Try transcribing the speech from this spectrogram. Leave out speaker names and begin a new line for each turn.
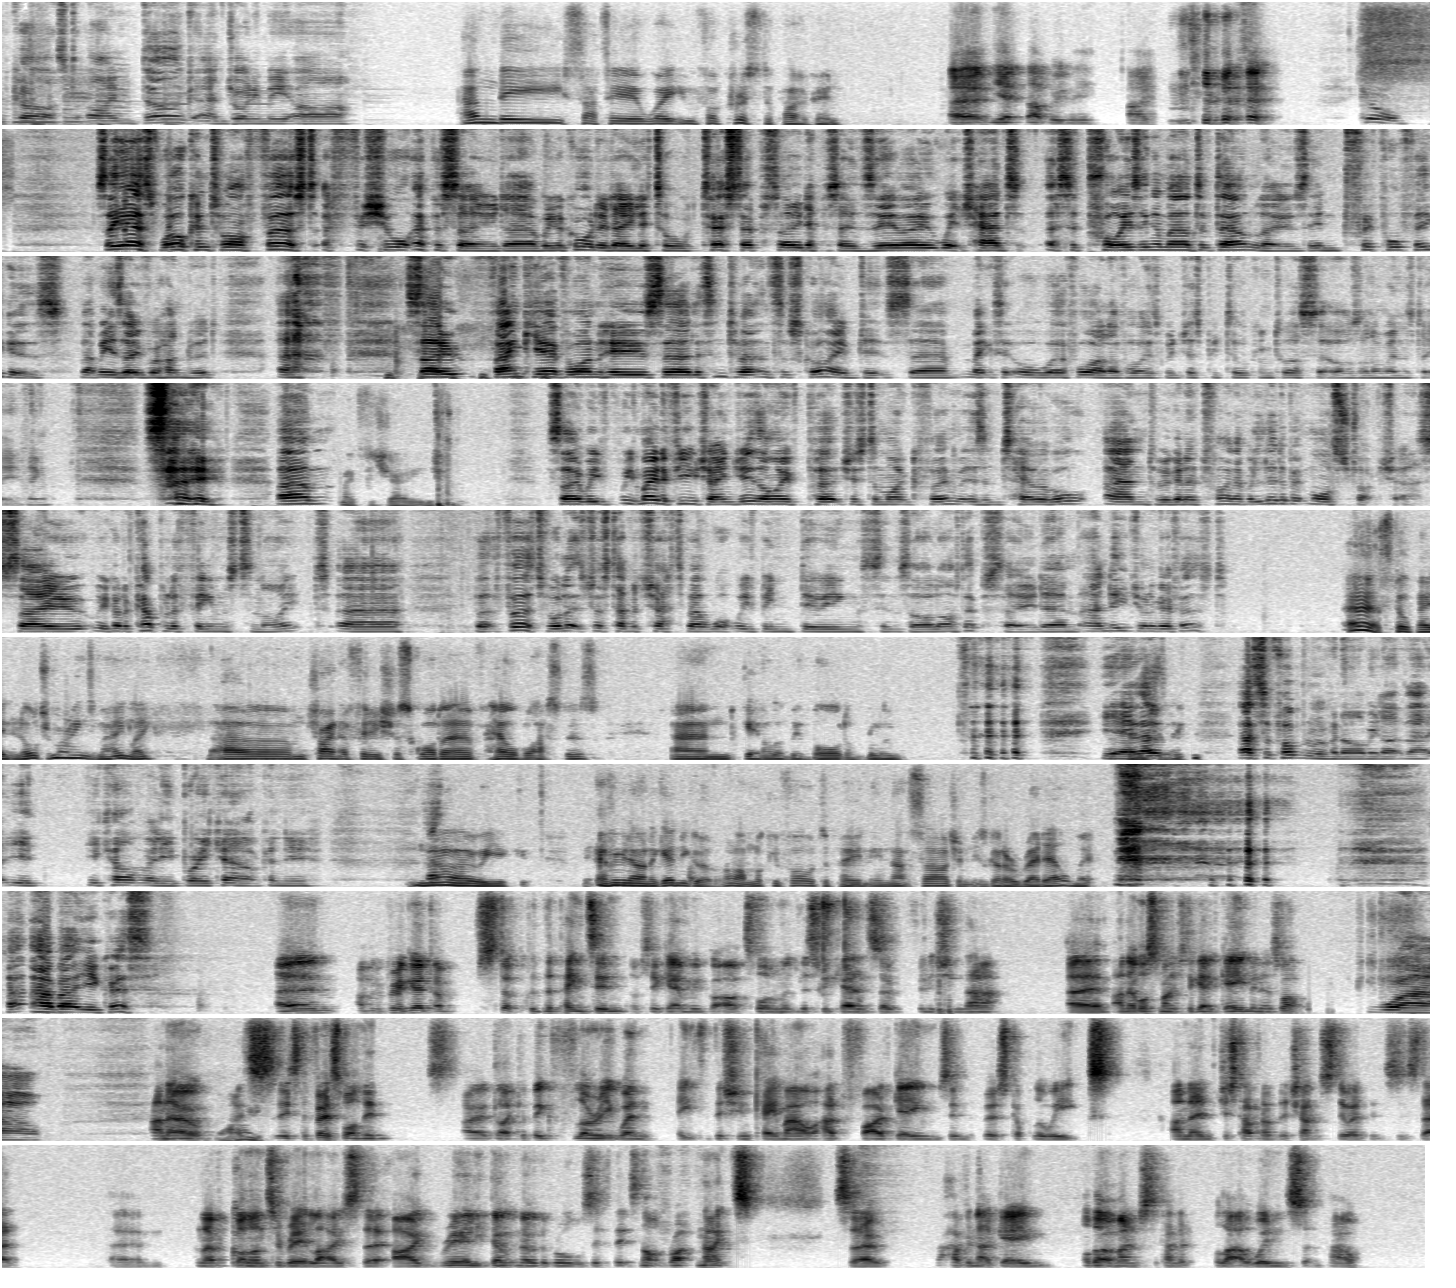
podcast. I'm Doug, and joining me are
Andy sat here waiting for Chris to pipe in.
Uh, yeah, that'll be me. Hi.
cool. So yes, welcome to our first official episode. Uh, we recorded a little test episode, episode zero, which had a surprising amount of downloads in triple figures. That means over a hundred. Uh, so thank you everyone who's uh, listened to it and subscribed. It uh, makes it all worthwhile. Otherwise, we'd just be talking to ourselves on a Wednesday evening. So um,
makes a change.
So we've we've made a few changes. I've purchased a microphone that isn't terrible, and we're going to try and have a little bit more structure. So we've got a couple of themes tonight. Uh, but first of all, let's just have a chat about what we've been doing since our last episode. Um, Andy, do you want to go first?
Uh, still painting Ultramarines mainly. Um, trying to finish a squad of Hellblasters and getting a little bit bored of blue.
yeah, that's, that's the problem with an army like that. You you can't really break out, can you?
No, you. Every now and again, you go, "Oh, I'm looking forward to painting that sergeant. He's got a red helmet."
How about you, Chris?
Um, I've been pretty good. I'm stuck with the painting. Obviously, again, we've got our tournament this weekend, so finishing that. Um, and I've also managed to get gaming as well.
Wow.
I know. It's, it's the first one in I had like a big flurry when eighth edition came out. I had five games in the first couple of weeks, and then just haven't had the chance to do anything since then. Um, and I've gone on to realise that I really don't know the rules if it's not right knights. So having that game, although I managed to kind of pull out a win somehow,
